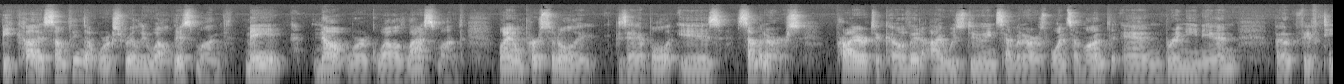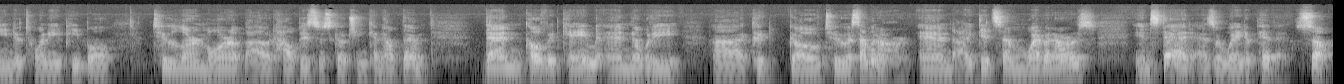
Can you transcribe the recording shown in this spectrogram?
because something that works really well this month may not work well last month. My own personal example is seminars. Prior to COVID, I was doing seminars once a month and bringing in about 15 to 20 people to learn more about how business coaching can help them. Then COVID came and nobody uh, could go to a seminar, and I did some webinars instead as a way to pivot. So,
